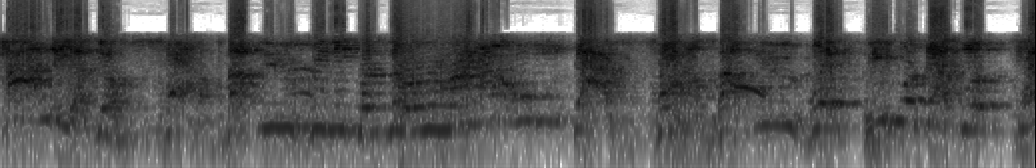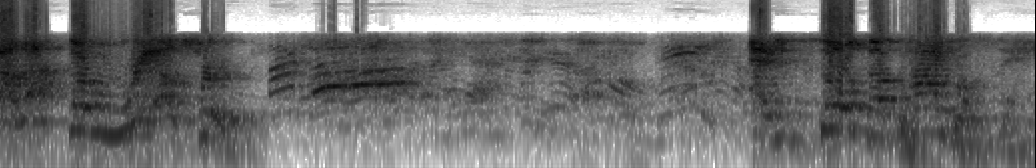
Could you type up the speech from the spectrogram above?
highly of yourself. We need to surround ourselves with people that will tell us the real truth. And so the Bible says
